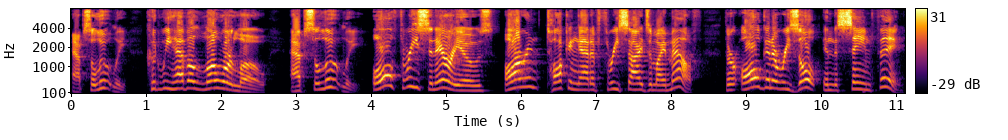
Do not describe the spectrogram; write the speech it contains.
Absolutely. Could we have a lower low? Absolutely. All three scenarios aren't talking out of three sides of my mouth. They're all going to result in the same thing.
